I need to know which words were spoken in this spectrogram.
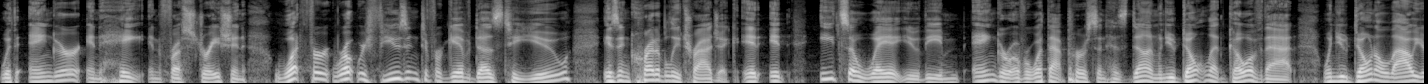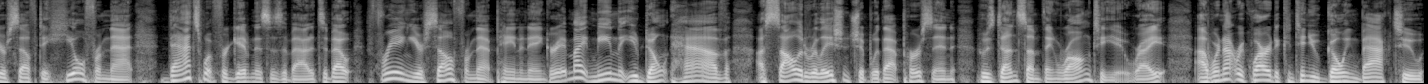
with anger and hate and frustration. What for what refusing to forgive does to you is incredibly tragic. It it eats away at you the anger over what that person has done when you don't let go of that when you don't allow yourself to heal from that that's what forgiveness is about. It's about freeing yourself from that pain and anger. It might mean that you don't have a solid relationship with that person who's done something wrong to you right? Uh, we're not required to continue going back to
